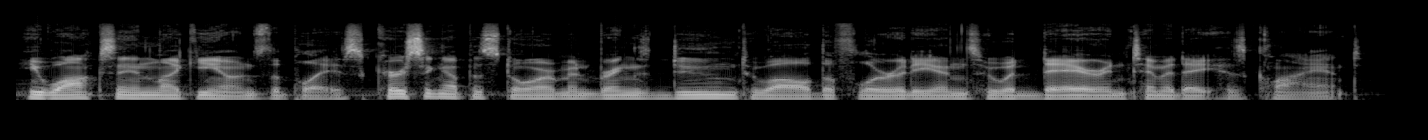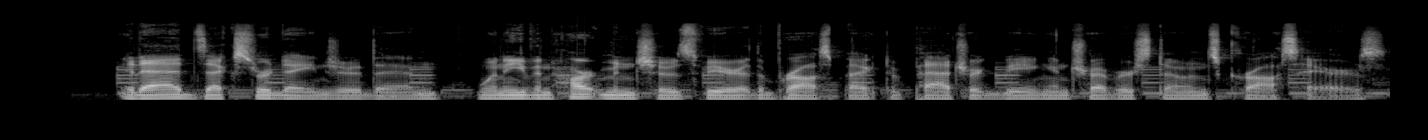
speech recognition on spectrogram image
He walks in like he owns the place, cursing up a storm and brings doom to all the Floridians who would dare intimidate his client. It adds extra danger, then, when even Hartman shows fear at the prospect of Patrick being in Trevor Stone's crosshairs.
